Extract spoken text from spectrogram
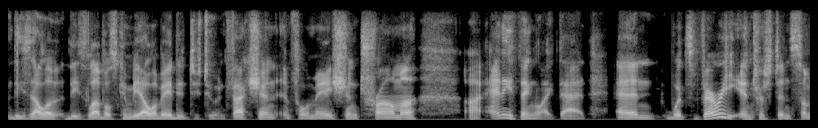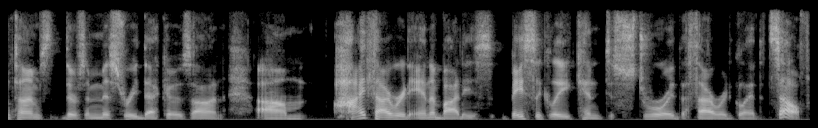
these ele- these levels can be elevated due to infection, inflammation, trauma, uh, anything like that. And what's very interesting, sometimes there's a misread that goes on. Um, high thyroid antibodies basically can destroy the thyroid gland itself.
